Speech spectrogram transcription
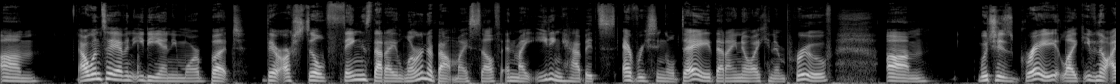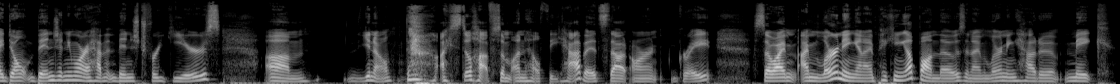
Um, I wouldn't say I have an ED anymore, but there are still things that I learn about myself and my eating habits every single day that I know I can improve, um, which is great. Like, even though I don't binge anymore, I haven't binged for years. Um, you know, I still have some unhealthy habits that aren't great. So I'm I'm learning and I'm picking up on those and I'm learning how to make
